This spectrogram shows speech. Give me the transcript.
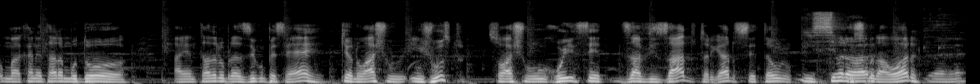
uma canetada mudou a entrada no Brasil com PCR, que eu não acho injusto, só acho ruim ser desavisado, tá ligado? Ser tão Em cima da em hora. cima da hora, É.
